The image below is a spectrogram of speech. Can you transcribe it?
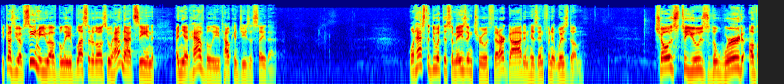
because you have seen me, you have believed. Blessed are those who have not seen and yet have believed. How can Jesus say that? Well, it has to do with this amazing truth that our God, in His infinite wisdom, chose to use the word of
